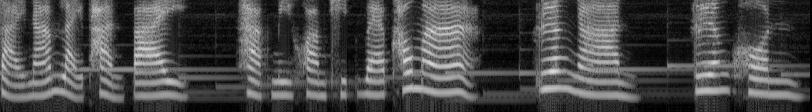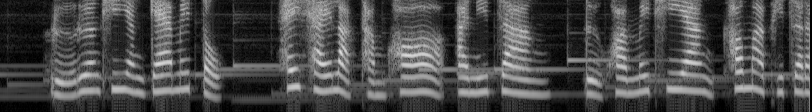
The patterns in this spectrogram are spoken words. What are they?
สายน้ำไหลผ่านไป หากมีความคิดแวบเข้ามา เรื่องงาน เรื่องคน หรือเรื่องที่ยังแก้ไม่ตก ให้ใช้หลักทำข้ออนิจจัง หรือความไม่เที่ยงเข้ามาพิจาร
